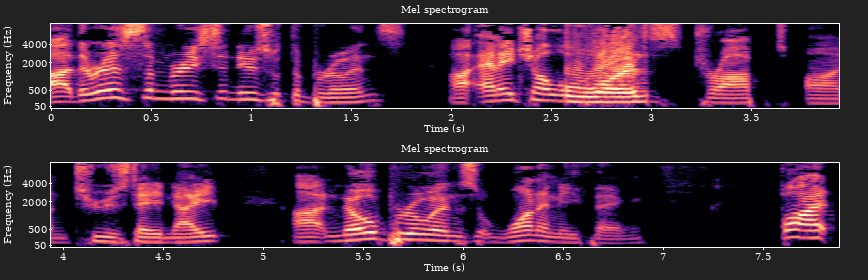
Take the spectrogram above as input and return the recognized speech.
Uh, there is some recent news with the Bruins. Uh, NHL awards dropped on Tuesday night. Uh, no Bruins won anything, but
